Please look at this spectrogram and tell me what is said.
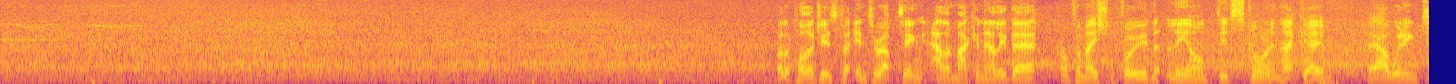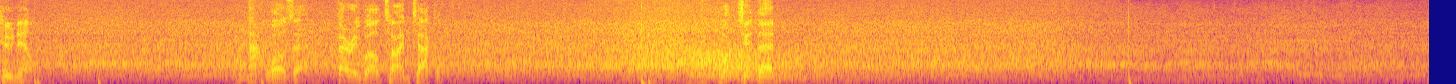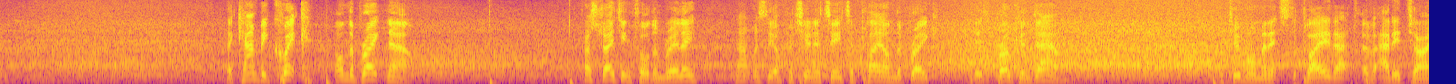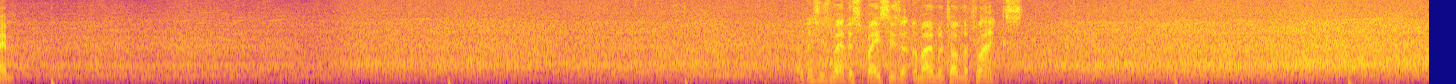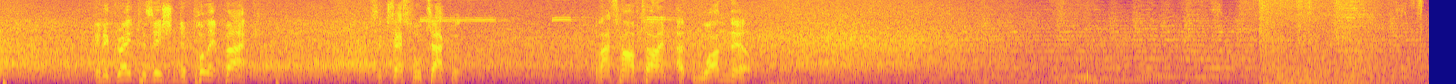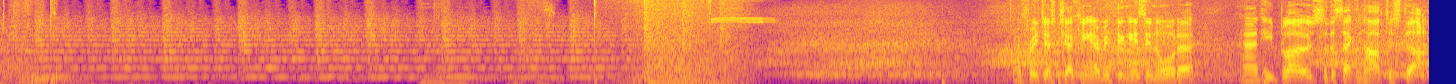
Well, apologies for interrupting Alan McInally there. Confirmation for you that Lyon did score in that game. They are winning 2-0. And that was a very well-timed tackle. They blocked it then. They can be quick on the break now. Frustrating for them, really. That was the opportunity to play on the break, but it's broken down. two more minutes to play, that of added time. Well, this is where the space is at the moment on the flanks. In a great position to pull it back. Successful tackle. Well, that's half-time at 1-0. Referee just checking everything is in order, and he blows for the second half to start.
